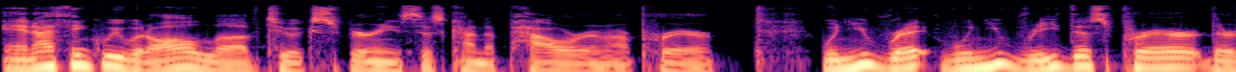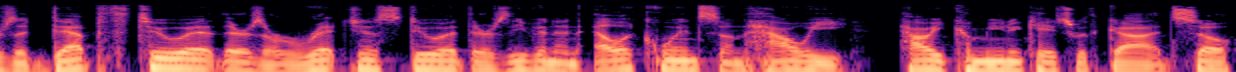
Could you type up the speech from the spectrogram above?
And I think we would all love to experience this kind of power in our prayer. When you re- when you read this prayer, there's a depth to it, there's a richness to it, there's even an eloquence on how he how he communicates with God. So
